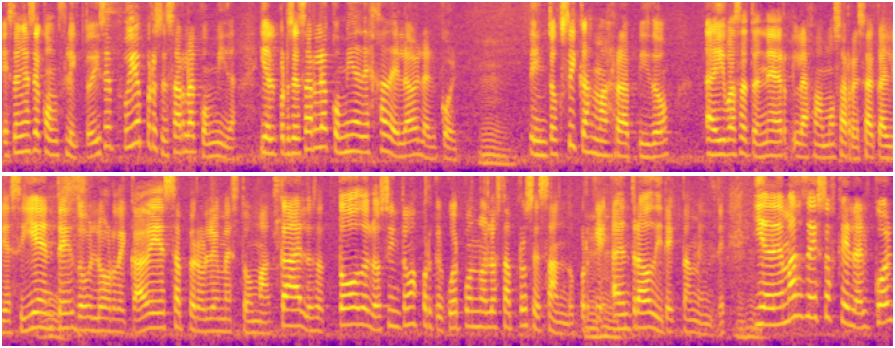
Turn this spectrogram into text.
está en ese conflicto. Dice, voy a procesar la comida. Y al procesar la comida deja de lado el alcohol. Mm. Te intoxicas más rápido, Ahí vas a tener la famosa resaca al día siguiente, dolor de cabeza, problema estomacal, o sea, todos los síntomas porque el cuerpo no lo está procesando, porque ha entrado directamente. Y además de eso es que el alcohol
